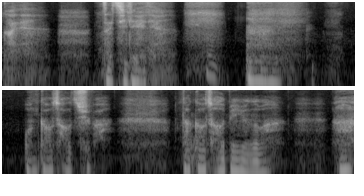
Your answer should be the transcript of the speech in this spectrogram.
快点，再激烈一点，嗯，往高潮去吧，到高潮的边缘了吗？啊，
